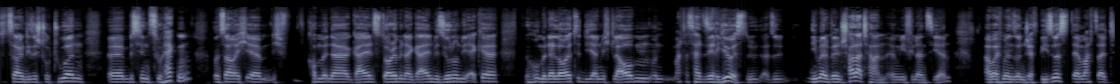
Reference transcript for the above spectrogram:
sozusagen diese Strukturen äh, ein bisschen zu hacken und sagen, ich, äh, ich komme mit einer geilen Story, mit einer geilen Vision um die Ecke, hole mir da Leute, die an mich glauben und mache das halt seriös. Also niemand will einen Scharlatan irgendwie finanzieren. Aber ich meine, so ein Jeff Bezos, der macht seit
